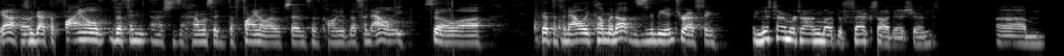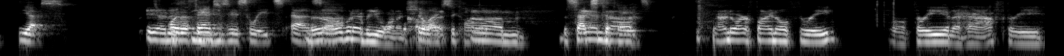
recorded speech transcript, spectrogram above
yeah, because we got the final the fin- I almost said the final episode instead of calling it the finale. So uh got the finale coming up. This is gonna be interesting. And this time we're talking about the sex auditions. Um yes. or the fantasy suites as or uh, whatever you want to call it. she likes to call um, it. The sex and, uh, down to our final three. Well, three and a half, three.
